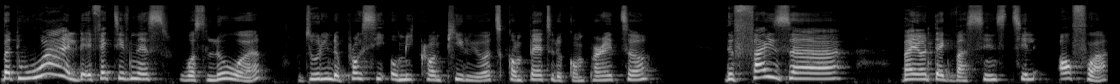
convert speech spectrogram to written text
But while the effectiveness was lower during the proxy Omicron period compared to the comparator, the Pfizer BioNTech vaccine still offer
